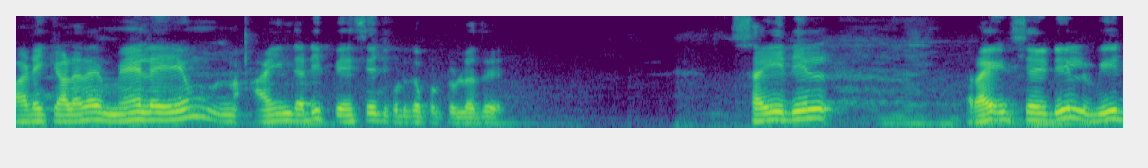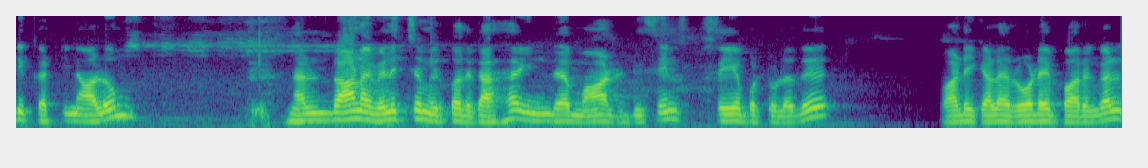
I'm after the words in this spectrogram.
வாடிக்கையாளரே மேலேயும் ஐந்து அடி பேசேஜ் கொடுக்கப்பட்டுள்ளது. சைடில் ரைட் சைடில் வீடு கட்டினாலும் நன்றான வெளிச்சம் இருப்பதற்காக இந்த மா டிசைன் செய்யப்பட்டுள்ளது. வாடிக்கையாளர் ரோடை பாருங்கள்.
